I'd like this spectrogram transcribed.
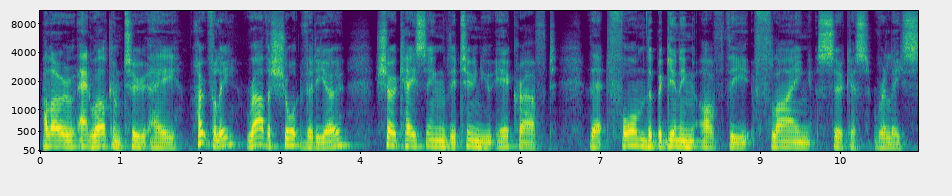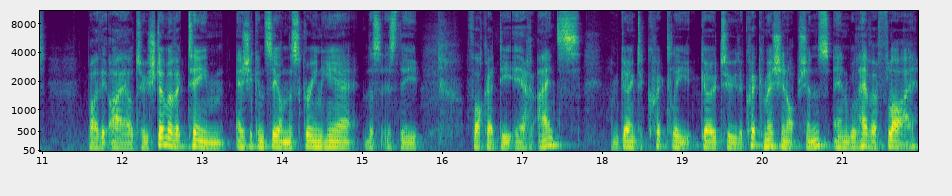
Hello and welcome to a hopefully rather short video showcasing the two new aircraft that form the beginning of the Flying Circus release by the IL2 Sturmovik team. As you can see on the screen here, this is the Fokker DR1. I'm going to quickly go to the quick mission options and we'll have a fly.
